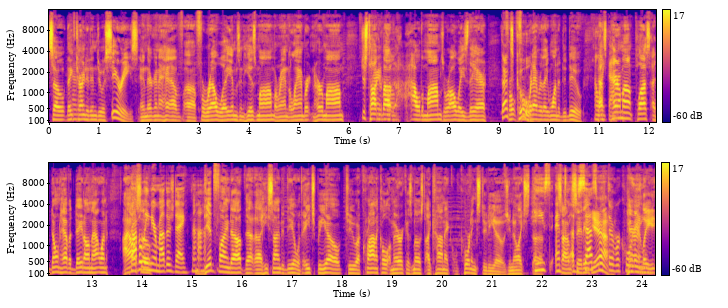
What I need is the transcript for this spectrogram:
So they've turned it into a series, and they're going to have uh, Pharrell Williams and his mom, Miranda Lambert and her mom, just talking Very about cool. how the moms were always there. That's for, for cool. whatever they wanted to do. I like That's that. Paramount Plus. I don't have a date on that one. I Probably also near Mother's Day. did find out that uh, he signed a deal with HBO to uh, chronicle America's most iconic recording studios. You know, like uh, He's Sound obsessed City. Yeah. with the recording. Apparently,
